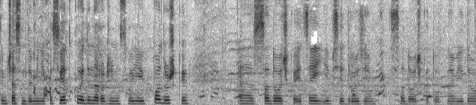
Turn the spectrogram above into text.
Тим часом Домініка святкує день народження своєї подружки е, садочка, і це її всі друзі садочка тут на відео.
